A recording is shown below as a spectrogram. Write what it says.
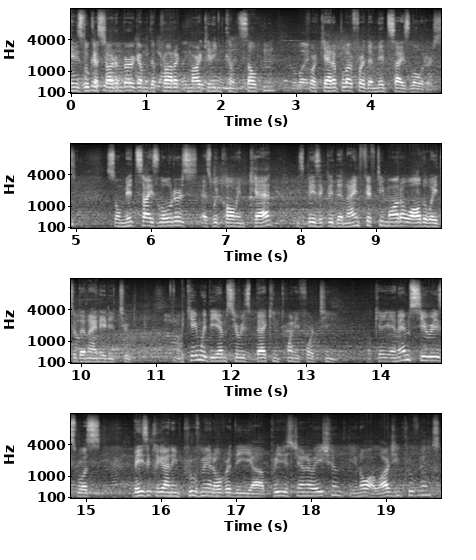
name is Lucas Sardenberg. I'm the product marketing consultant for Caterpillar for the mid-size loaders. So mid-size loaders, as we call in CAT, is basically the 950 model all the way to the 982. It came with the M series back in 2014. Okay, and M series was basically an improvement over the uh, previous generation. You know, a large improvement.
